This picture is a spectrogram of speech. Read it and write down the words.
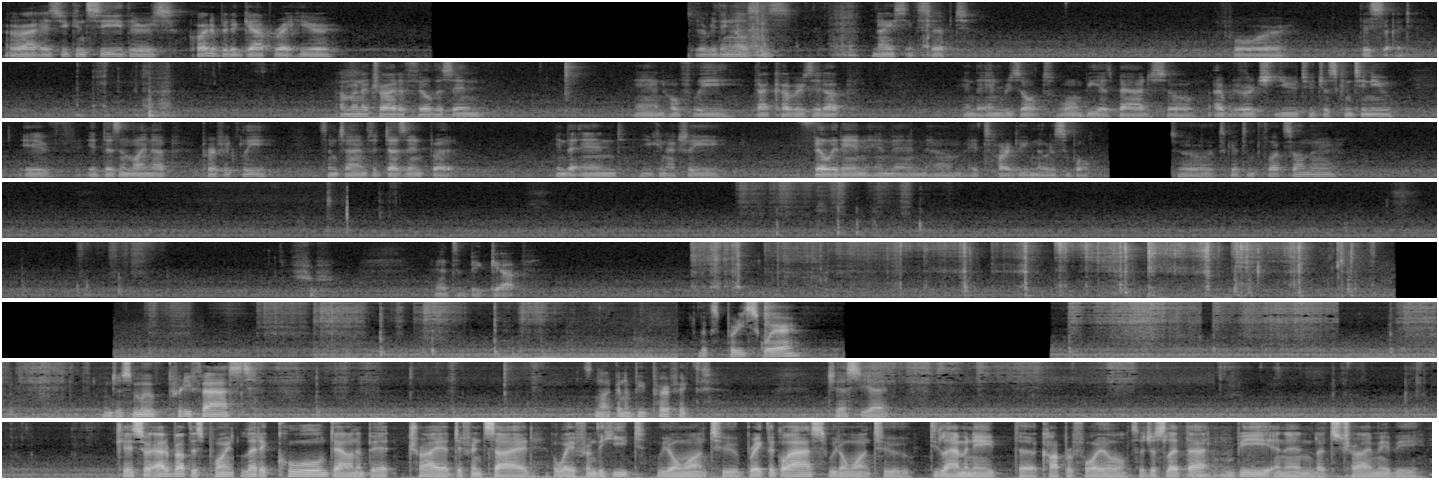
Alright, as you can see, there's quite a bit of gap right here. Everything else is nice except for this side. I'm going to try to fill this in and hopefully that covers it up and the end result won't be as bad so I would urge you to just continue if it doesn't line up perfectly. Sometimes it doesn't, but in the end, you can actually fill it in and then um, it's hardly noticeable. So let's get some flux on there. That's a big gap. Looks pretty square. And just move pretty fast. It's not going to be perfect just yet. Okay, so at about this point, let it cool down a bit. Try a different side away from the heat. We don't want to break the glass. We don't want to delaminate the copper foil. So just let that be and then let's try maybe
